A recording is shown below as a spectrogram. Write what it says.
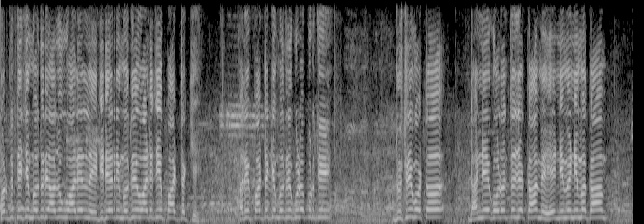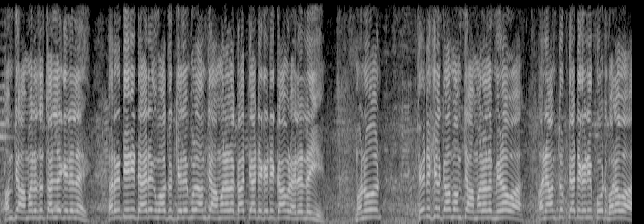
परंतु त्याची मजुरी अजून वाढेल नाही. डिडेअरनी मजुरी वाढायची पाच टक्के. अरे पाच टक्के मजुरी कुठं पुरती? दुसरी गोष्ट धान्य गोडांचं जे काम आहे हे निम काम आमच्या हमालाचं चाललं गेलेलं आहे. कारण त्यांनी डायरेक्ट वाहतूक केल्यामुळं आमच्या हमालाला का त्या ठिकाणी काम राहिलेलं नाही आहे म्हणून ते देखील काम आमच्या हमालाला मिळावा आणि आमचं त्या ठिकाणी पोट भरावा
